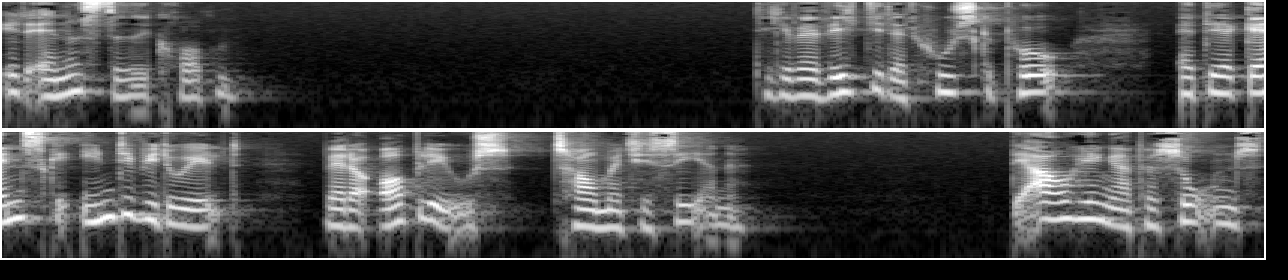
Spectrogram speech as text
et andet sted i kroppen. Det kan være vigtigt at huske på, at det er ganske individuelt, hvad der opleves traumatiserende. Det afhænger af personens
